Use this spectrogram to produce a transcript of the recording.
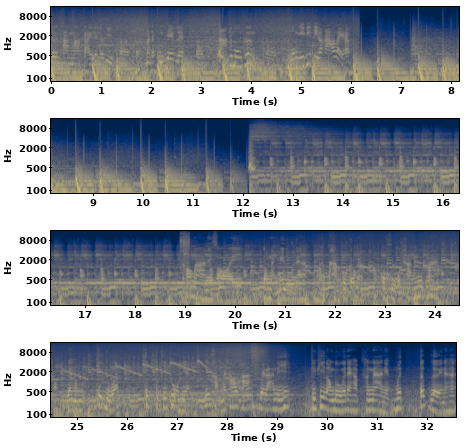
เดินทางมาไกลเลยนะพี่ครับครับมาจากกรุงเทพเลยครับสามชั่วโมงครึ่งครับวงนี้พี่ตีราคาเท่าไหร่ครับ เข้ามาในซอยตรงไหนไม่รู้นะฮะมาตาม Google Map โอ้โหทางมืดมาก ยังคิดอยู่ว่าคิดผิดคิดถูกเนี่ยที่ขับมาเช่าพักเวลานี้ พี่ๆลองดูก็ได้ครับ ข้างหน้าเนี่ยมืดตึ๊บเลยนะฮะ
